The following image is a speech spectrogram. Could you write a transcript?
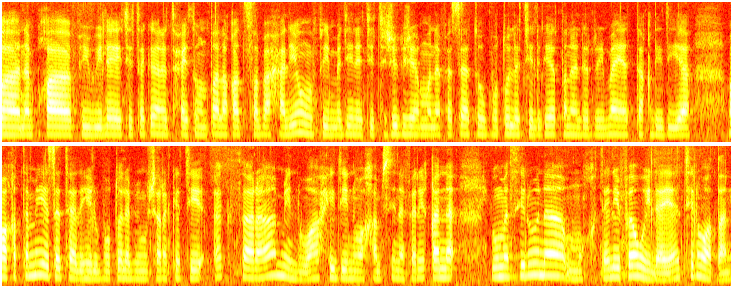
ونبقى في ولاية تكانت حيث انطلقت صباح اليوم في مدينة تجيجة منافسات بطولة القيطنة للرماية التقليدية. وقد تميزت هذه البطولة بمشاركة أكثر من 51 فريقا يمثلون مختلف ولايات الوطن.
